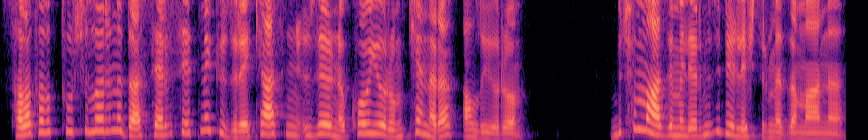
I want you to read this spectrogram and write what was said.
Salatalık turşularını da servis etmek üzere kasenin üzerine koyuyorum, kenara alıyorum. Bütün malzemelerimizi birleştirme zamanı.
